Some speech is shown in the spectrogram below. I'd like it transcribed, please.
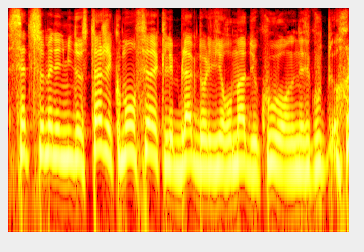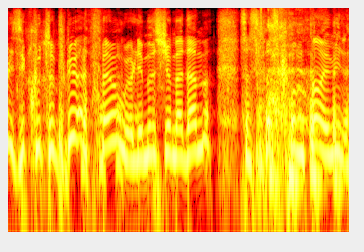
Cette semaine et demie de stage, et comment on fait avec les blagues d'Olivier Rouma du coup on, écoute, on les écoute plus à la fin ou les monsieur madame Ça se passe comment, Emile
